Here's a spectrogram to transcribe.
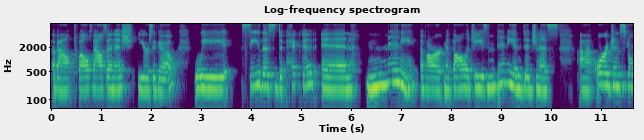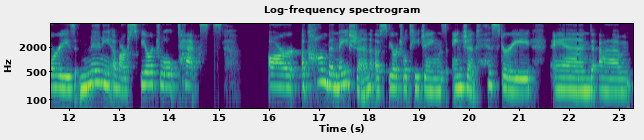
about 12,000 ish years ago. We see this depicted in many of our mythologies, many indigenous uh, origin stories, many of our spiritual texts are a combination of spiritual teachings, ancient history, and um,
